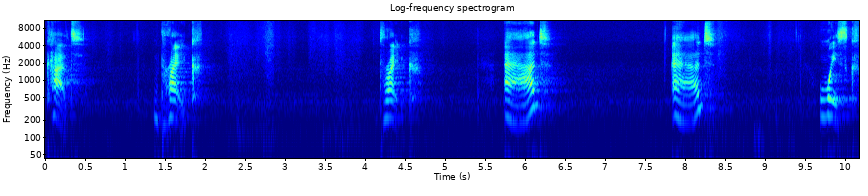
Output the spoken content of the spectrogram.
Cut. Break. Break. Add. Add. Whisk.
